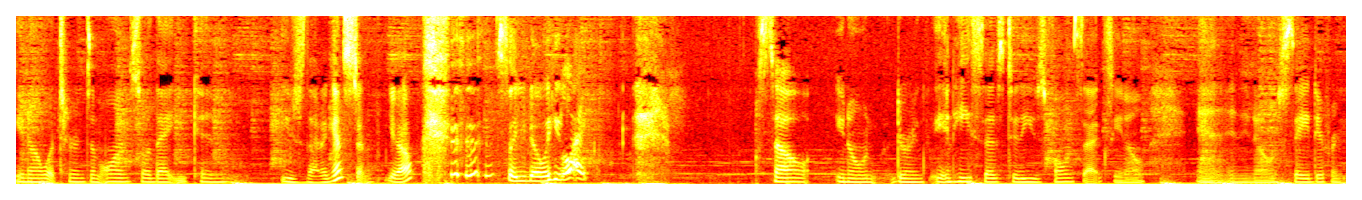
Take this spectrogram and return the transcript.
You know what turns him on, so that you can use that against him. You know, so you know what he likes. So you know during and he says to use phone sex. You know, and, and you know say different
